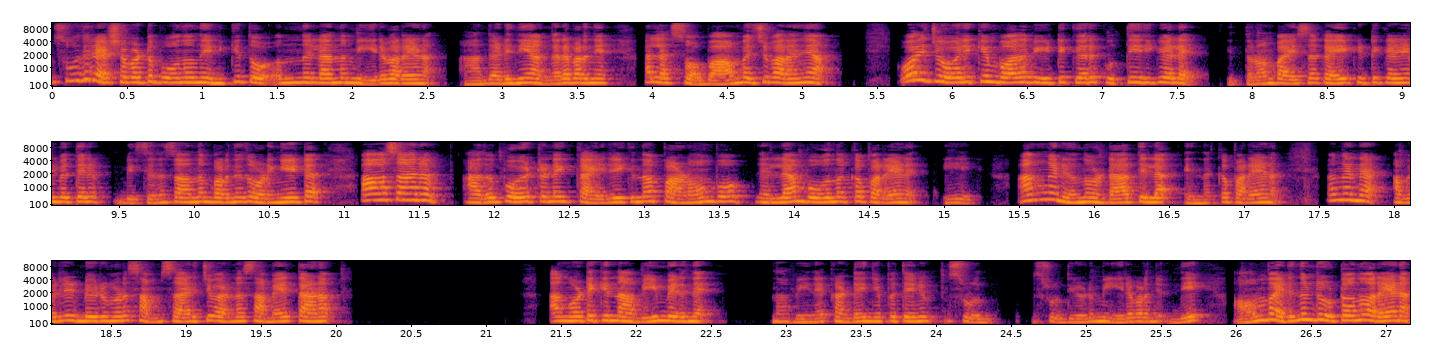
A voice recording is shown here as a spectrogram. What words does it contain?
സ്തുതി രക്ഷപ്പെട്ടു പോകുന്നെന്ന് എനിക്ക് തോന്നുന്നില്ല എന്ന് മീര പറയണം. ആന്തടി നീ അങ്ങനെ പറഞ്ഞേ. അല്ല സ്വഭാവം വെച്ച് പറഞ്ഞ. ഒരു ജോലിക്കും പോകാതെ വീട്ടിൽ കയറി കുത്തിയിരിക്കുമല്ലേ ഇത്രയും പൈസ കൈ കിട്ടിക്കഴിയുമ്പോഴത്തേനും ബിസിനസ് ആണെന്നും പറഞ്ഞ് തുടങ്ങിയിട്ട് അവസാനം അത് പോയിട്ടുണ്ടെങ്കിൽ കയ്യിലിരിക്കുന്ന പണവും പോവും എല്ലാം പോകുന്നൊക്കെ പറയണേ. ഏ അങ്ങനെയൊന്നും ഉണ്ടാകത്തില്ല എന്നൊക്കെ പറയണം. അങ്ങനെ അവർ രണ്ടുപേരും കൂടെ സംസാരിച്ചു വരുന്ന സമയത്താണ് അങ്ങോട്ടേക്ക് നവീൻ വരുന്നേ. നവീനെ കണ്ടു കഴിഞ്ഞപ്പോഴത്തേനും ശ്രു- ശ്രുതിയോട് മീര പറഞ്ഞു ദേ അവൻ വരുന്നുണ്ട് കേട്ടോ എന്ന് പറയണം.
